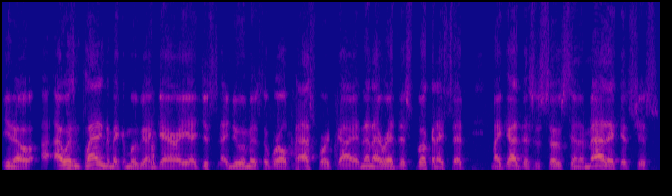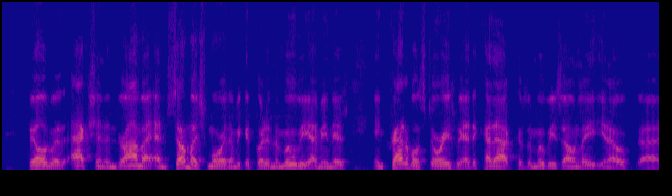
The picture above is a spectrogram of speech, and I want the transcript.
you know, I wasn't planning to make a movie on Garry. I just I knew him as the world passport guy. And then I read this book and I said, my God, this is so cinematic. It's just filled with action and drama and so much more than we could put in the movie. I mean, there's incredible stories we had to cut out because the movie's only, you know, uh,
